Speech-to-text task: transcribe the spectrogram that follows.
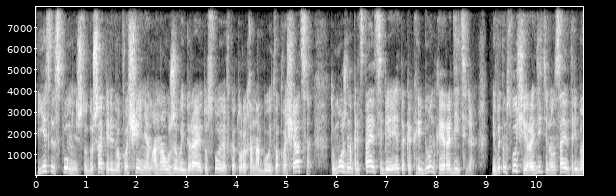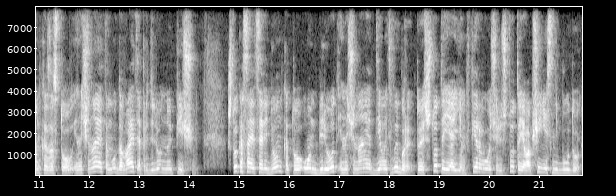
Если вспомнить, что душа перед воплощением, она уже выбирает условия, в которых она будет воплощаться, то можно представить себе это как ребенка и родителя. И в этом случае родитель, он садит ребенка за стол и начинает ему давать определенную пищу. Что касается ребенка, то он берет и начинает делать выборы. То есть что-то я ем в первую очередь, что-то я вообще есть не буду.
